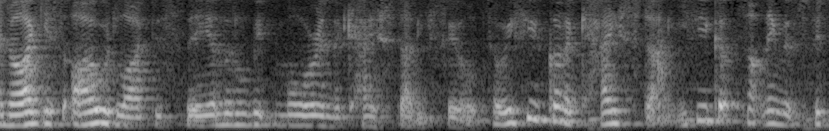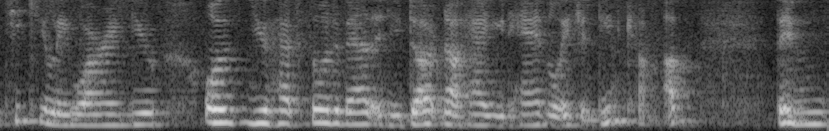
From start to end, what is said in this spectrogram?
And I guess I would like to see a little bit more in the case study field. So if you've got a case study, if you've got something that's particularly worrying you, or you have thought about and you don't know how you'd handle if it did come up, then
